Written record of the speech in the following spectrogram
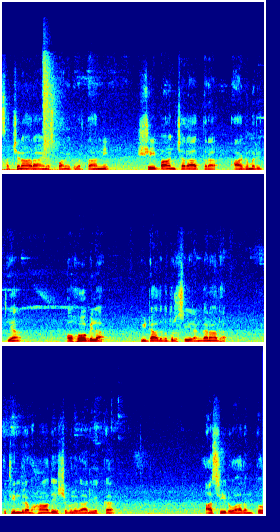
సత్యనారాయణ స్వామి యొక్క వ్రతాన్ని శ్రీపాంచరాత్ర ఆగమరీత్యా అహోబిల పీఠాధిపతులు శ్రీ రంగనాథ యతీంద్ర మహాదేశకులు గారి యొక్క ఆశీర్వాదంతో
